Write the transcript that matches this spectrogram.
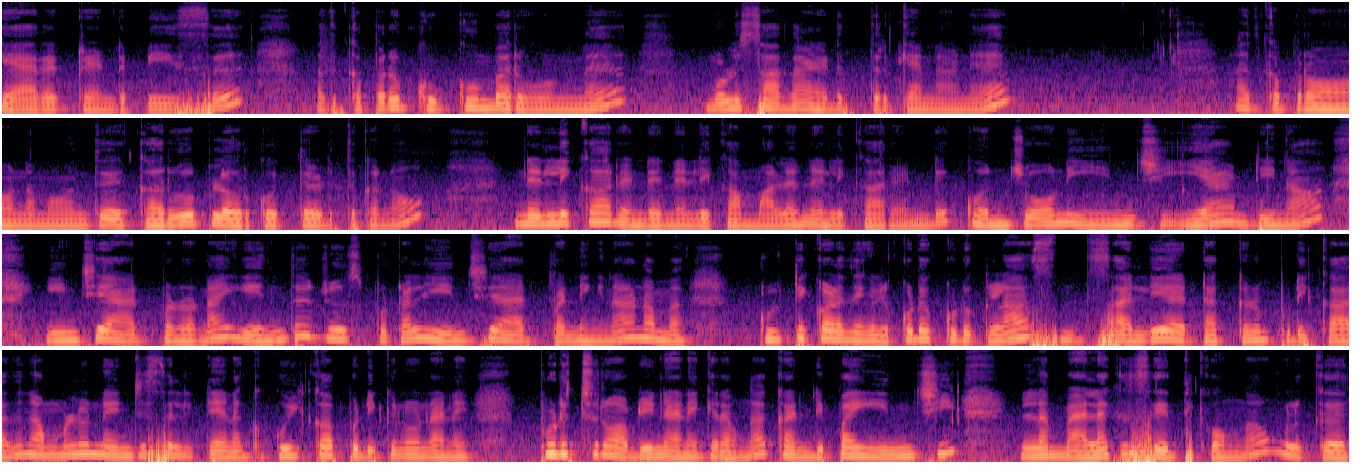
கேரட் ரெண்டு பீஸு. அதுக்கப்புறம் குக்கும்பர் ஒன்று முழுசாக தான் எடுத்திருக்கேன் நான். அதுக்கப்புறம் நம்ம வந்து கருவேப்பிலை ஒரு கொத்து எடுத்துக்கணும். நெல்லிக்காய் ரெண்டு நெல்லிக்காய் மலை நெல்லிக்காய் ரெண்டு. கொஞ்சோண்டு இஞ்சி. ஏன் அப்படின்னா இஞ்சி ஆட் பண்ணுறோன்னா எந்த ஜூஸ் போட்டாலும் இஞ்சி ஆட் பண்ணிங்கன்னா நம்ம குட்டி குழந்தைங்களுக்கு கூட கொடுக்கலாம். சளி டக்குன்னு பிடிக்காது. நம்மளும் நெஞ்சு சளி எனக்கு குயிக்காக பிடிக்கணும்னு நினை பிடிச்சிரும் அப்படின்னு நினைக்கிறவங்க கண்டிப்பாக இஞ்சி இல்லை மிளகு சேர்த்திக்கோங்க. உங்களுக்கு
